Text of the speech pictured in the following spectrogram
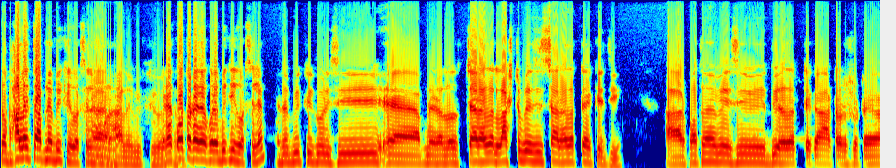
তো ভালোই তো আপনি বিক্রি করছিলেন হ্যাঁ ভালো বিক্রি এটা কত টাকা করে বিক্রি করছিলেন? এটা বিক্রি করেছি আপনার হলো চার হাজার লাস্টে পেয়েছি চার হাজার টাকা কেজি। আর প্রথমে পেয়েছি দুই হাজার টাকা আঠারোশো টাকা।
